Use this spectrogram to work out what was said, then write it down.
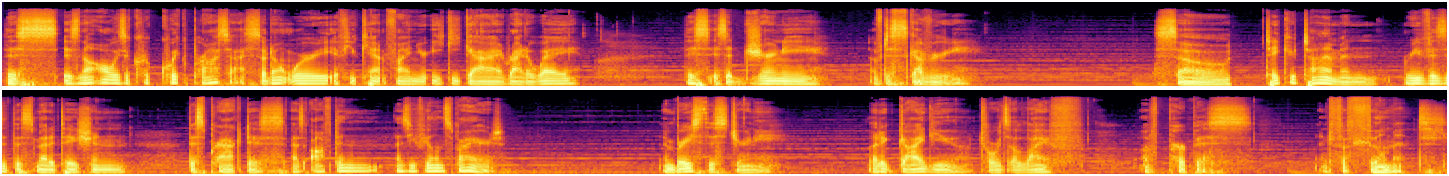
This is not always a quick process, so don't worry if you can't find your ikigai right away. This is a journey of discovery. So take your time and revisit this meditation this practice as often as you feel inspired. Embrace this journey. Let it guide you towards a life of purpose and fulfillment.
